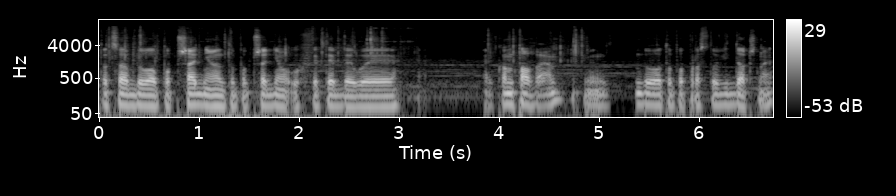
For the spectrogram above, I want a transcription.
To, co było poprzednio, to poprzednio uchwyty były kątowe, więc było to po prostu widoczne.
